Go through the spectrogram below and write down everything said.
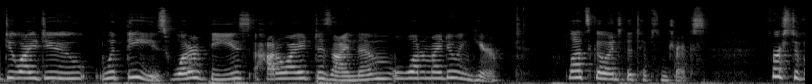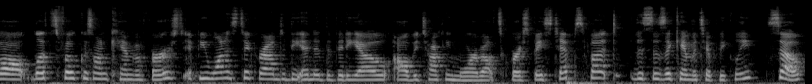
do I do with these? What are these? How do I design them? What am I doing here? Let's go into the tips and tricks. First of all, let's focus on Canva first. If you want to stick around to the end of the video, I'll be talking more about Squarespace tips, but this is a Canva tip weekly. So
